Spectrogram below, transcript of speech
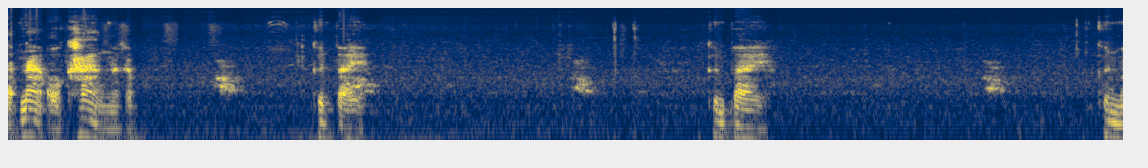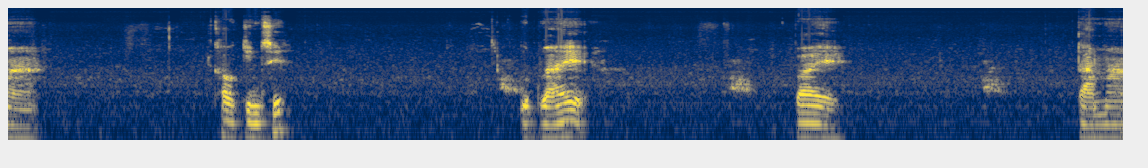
ตัดหน้าออกข้างนะครับ ขึ้นไป ขึ้นไป ขึ้นมา เข้ากินสิ อุดไว้ ไป ตามมา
